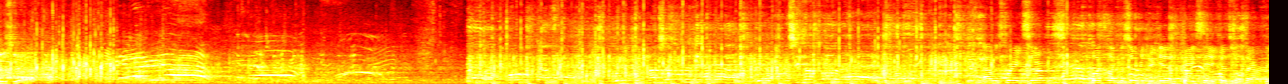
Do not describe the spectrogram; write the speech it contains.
Too. That was great service. Much like the service we did at Bay State Physical Therapy.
